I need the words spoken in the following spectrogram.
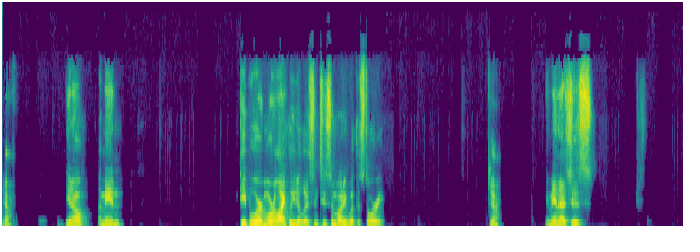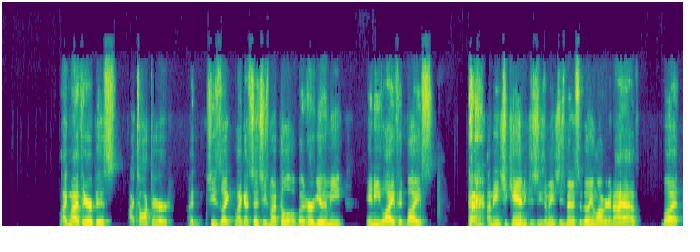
Yeah. You know, I mean, people are more likely to listen to somebody with a story. Yeah. I mean, that's just like my therapist. I talk to her. I she's like like I said, she's my pillow, but her giving me any life advice. I mean, she can because she's I mean, she's been a civilian longer than I have, but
